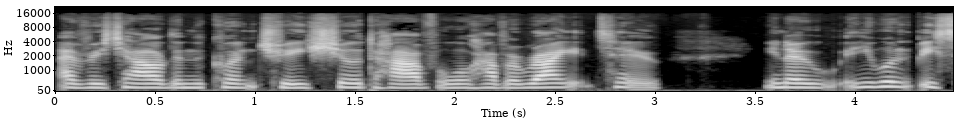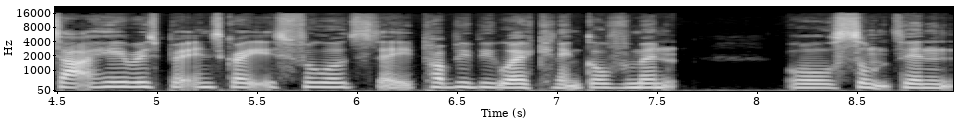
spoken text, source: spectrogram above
every child in the country should have or have a right to, you know, he wouldn't be sat here as Britain's greatest fraudster. He'd probably be working in government or something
